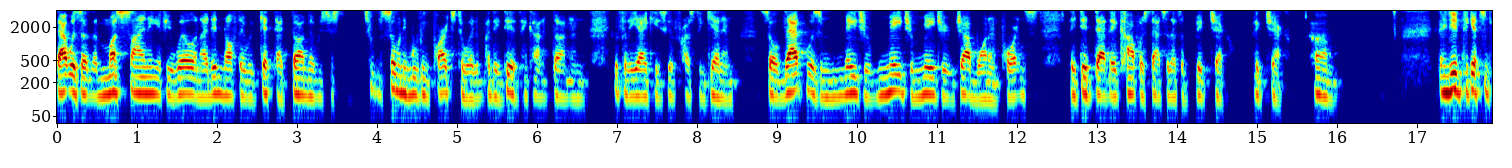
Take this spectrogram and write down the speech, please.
that was a the must signing, if you will. And I didn't know if they would get that done. There was just so- so many moving parts to it, but they did. They got it done, and good for the Yankees. Good for us to get him. So that was major, major, major job one importance. They did that. They accomplished that. So that's a big check. Big check. Um, they needed to get some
